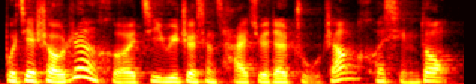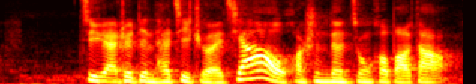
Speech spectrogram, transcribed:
不接受任何基于这项裁决的主张和行动。据亚洲电台记者加奥华盛顿综合报道，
